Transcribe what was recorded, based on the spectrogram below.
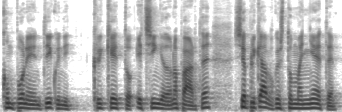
componenti, quindi cricchetto e cinghia da una parte, si applicava questo magnete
